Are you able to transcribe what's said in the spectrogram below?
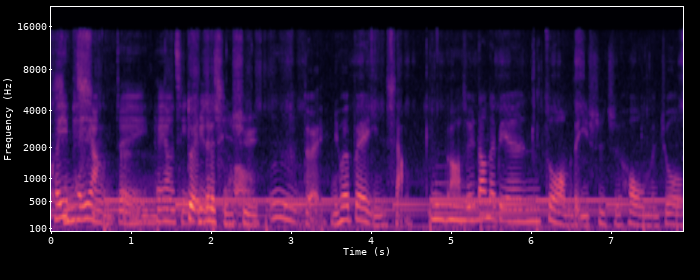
可以培养对培养情绪对那个情绪，嗯，对，你会被影响，对啊，所以到那边做完我们的仪式之后，我们就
